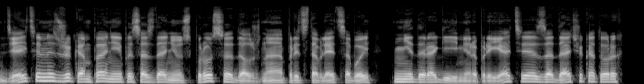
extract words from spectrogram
Деятельность же компании по созданию спроса должна представлять собой недорогие мероприятия, задача которых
